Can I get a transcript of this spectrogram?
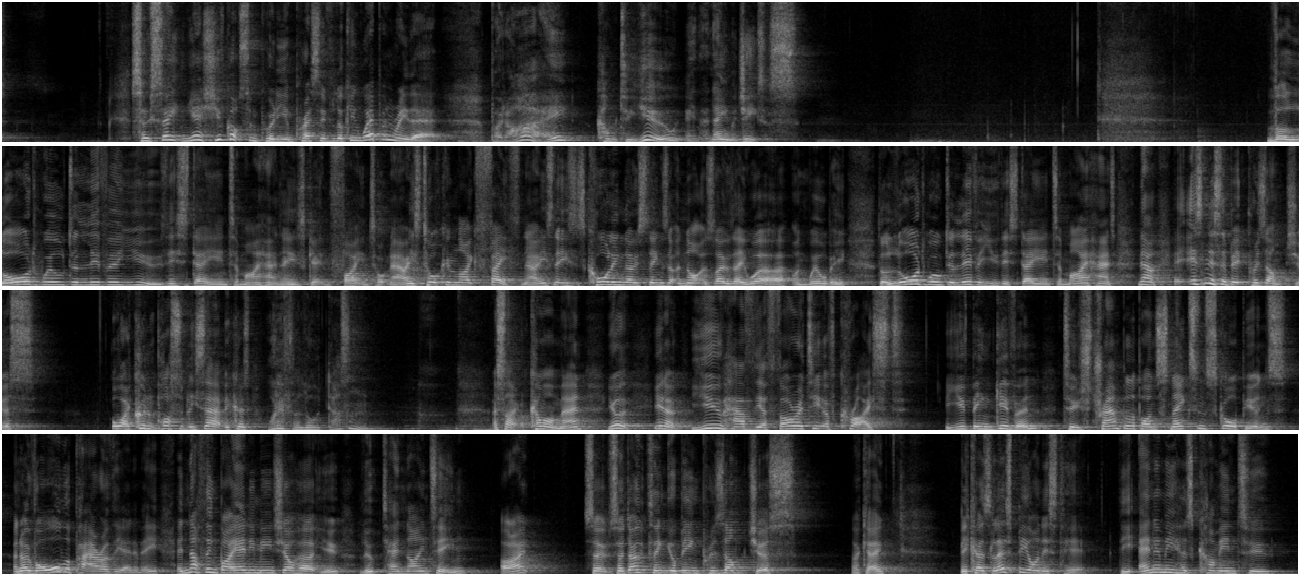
So, Satan, yes, you've got some pretty impressive looking weaponry there. But I come to you in the name of Jesus. The Lord will deliver you this day into my hand. And he's getting fighting talk now. He's talking like faith now. He's, he's calling those things that are not as though they were and will be. The Lord will deliver you this day into my hands. Now, isn't this a bit presumptuous? Or oh, I couldn't possibly say it because what if the Lord doesn't? It's like, come on, man. You're, you know, you have the authority of Christ. You've been given to trample upon snakes and scorpions and over all the power of the enemy, and nothing by any means shall hurt you. Luke 10 19. All right? So, so don't think you're being presumptuous, okay? Because let's be honest here the enemy has come into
